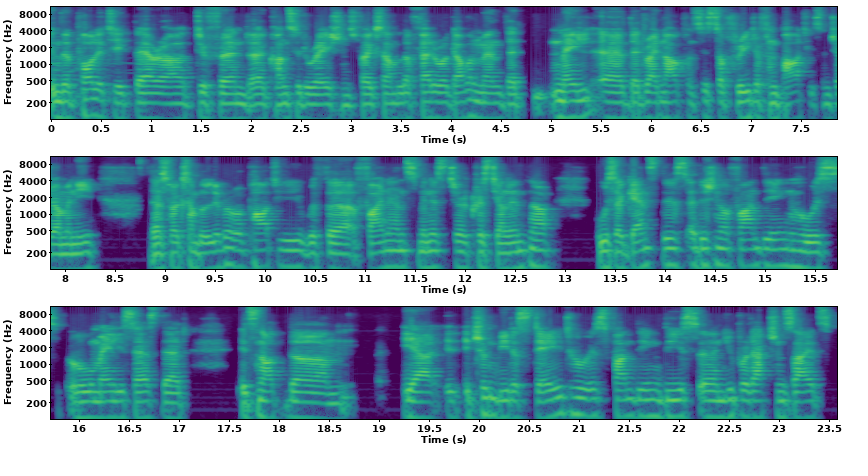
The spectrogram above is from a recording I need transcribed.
in the politics there are different uh, considerations. For example, the federal government that may uh, that right now consists of three different parties in Germany. There's, for example, the Liberal Party with the finance minister Christian Lindner, who is against this additional funding, who is who mainly says that it's not the um, yeah it, it, shouldn't be the state who is funding these uh, new production sites.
